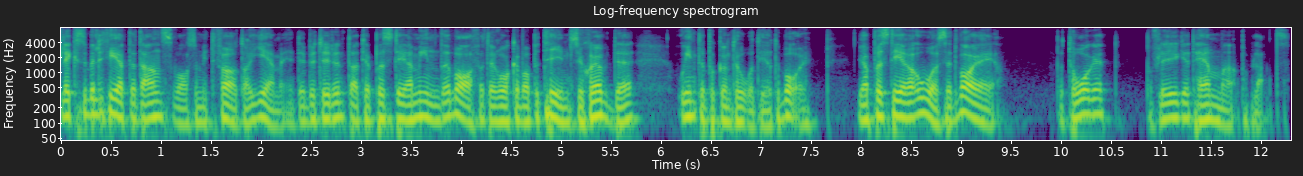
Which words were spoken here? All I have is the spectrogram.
flexibilitet är ett ansvar som mitt företag ger mig. Det betyder inte att jag presterar mindre bra för att jag råkar vara på Teams i Skövde och inte på kontoret i Göteborg. Jag presterar oavsett var jag är. På tåget, på flyget, hemma, på plats.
